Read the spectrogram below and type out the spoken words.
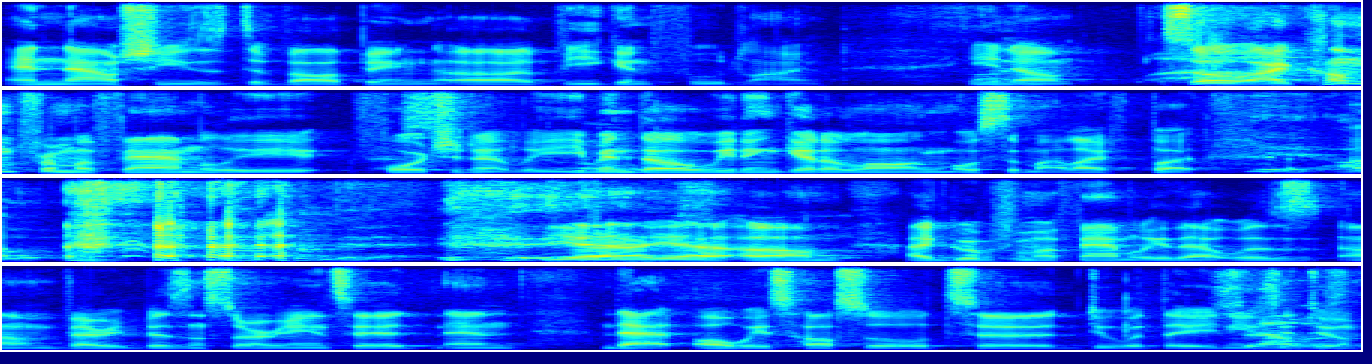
and now she's developing a vegan food line. You know, so I come from a family, fortunately, even though we didn't get along most of my life, but Yeah, I'll, we'll come to that. yeah, yeah. Um, I grew up from a family that was um, very business oriented and that always hustled to do what they So need to was do.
